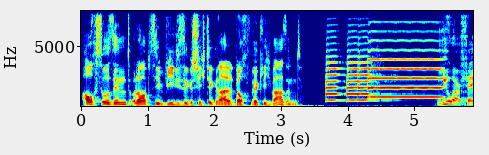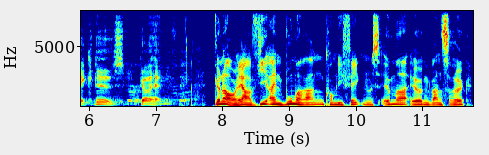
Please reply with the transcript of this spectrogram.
auch so sind oder ob sie wie diese Geschichte gerade doch wirklich wahr sind. You are fake news. Go ahead. Genau, ja, wie ein Boomerang kommen die Fake News immer irgendwann zurück.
